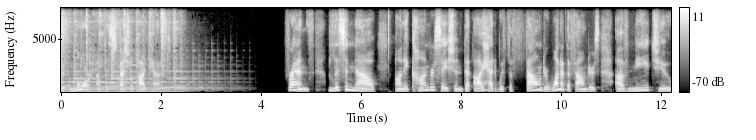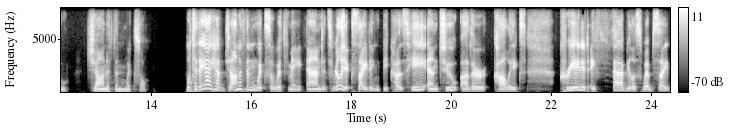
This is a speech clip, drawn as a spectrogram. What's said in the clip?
with more of this special podcast. Friends, listen now on a conversation that I had with the founder, one of the founders of Need You, Jonathan Wixell. Well, today I have Jonathan Wixell with me, and it's really exciting because he and two other colleagues created a fabulous website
